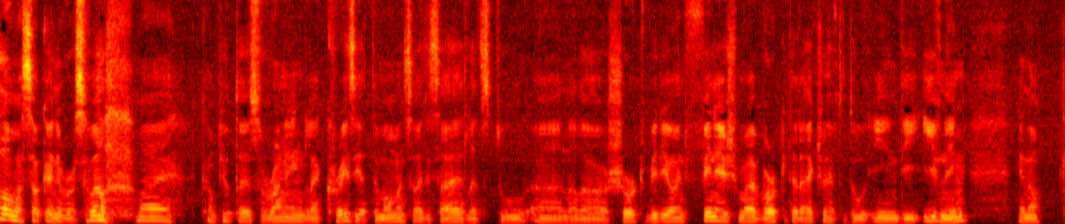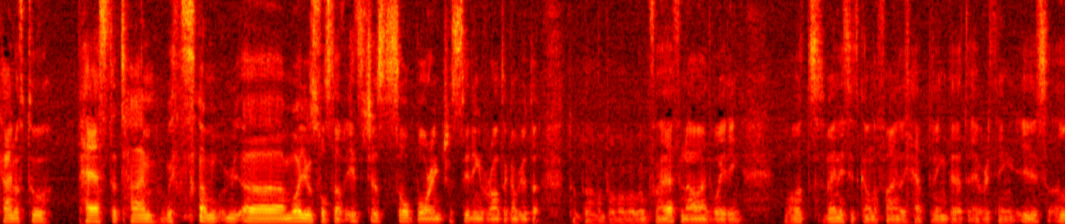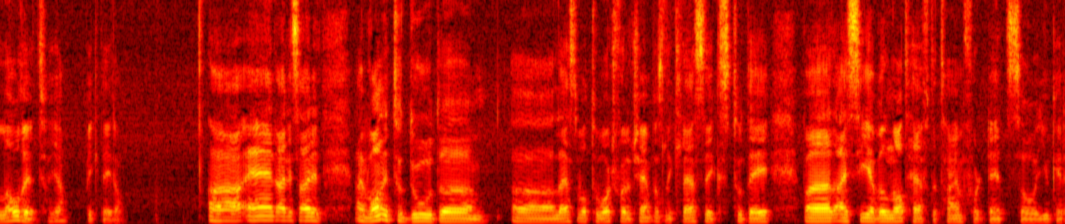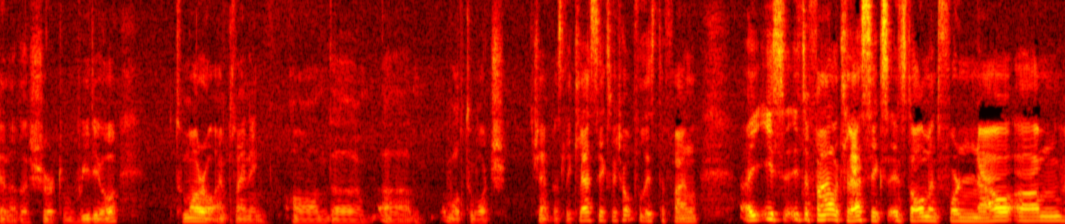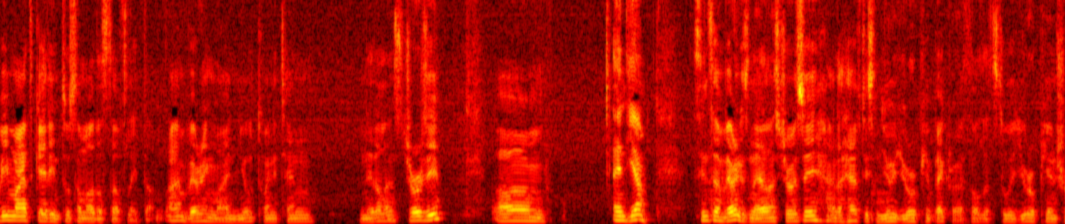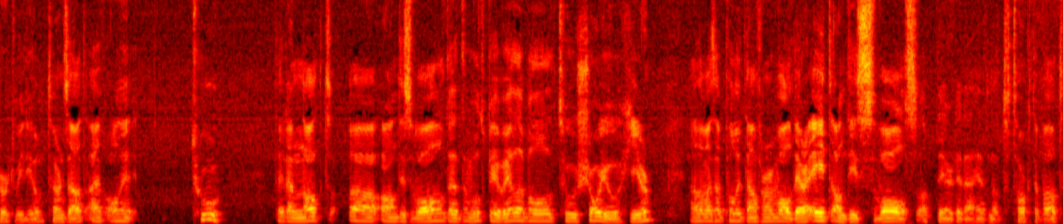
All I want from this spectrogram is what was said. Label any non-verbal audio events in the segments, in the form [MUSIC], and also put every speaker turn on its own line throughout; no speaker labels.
Hello my universe. Well, my computer is running like crazy at the moment so I decided let's do another short video and finish my work that I actually have to do in the evening. You know, kind of to pass the time [LAUGHS] with some uh, more useful stuff. It's just so boring just sitting in front of the computer for half an hour and waiting what when is it gonna finally happening that everything is loaded yeah big data uh, and I decided I wanted to do the uh, last what to watch for the Champions League Classics today but I see I will not have the time for that so you get another short video tomorrow I'm planning on the um, what to watch Champions League Classics which hopefully is the final uh, it's, it's a final classics installment for now. Um, we might get into some other stuff later. I'm wearing my new 2010 Netherlands jersey. Um, and yeah, since I'm wearing this Netherlands jersey and I have this new European background, I thought let's do a European short video. Turns out I have only two that are not uh, on this wall that would be available to show you here. Otherwise I pull it down from a wall. There are eight on these walls up there that I have not talked about.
